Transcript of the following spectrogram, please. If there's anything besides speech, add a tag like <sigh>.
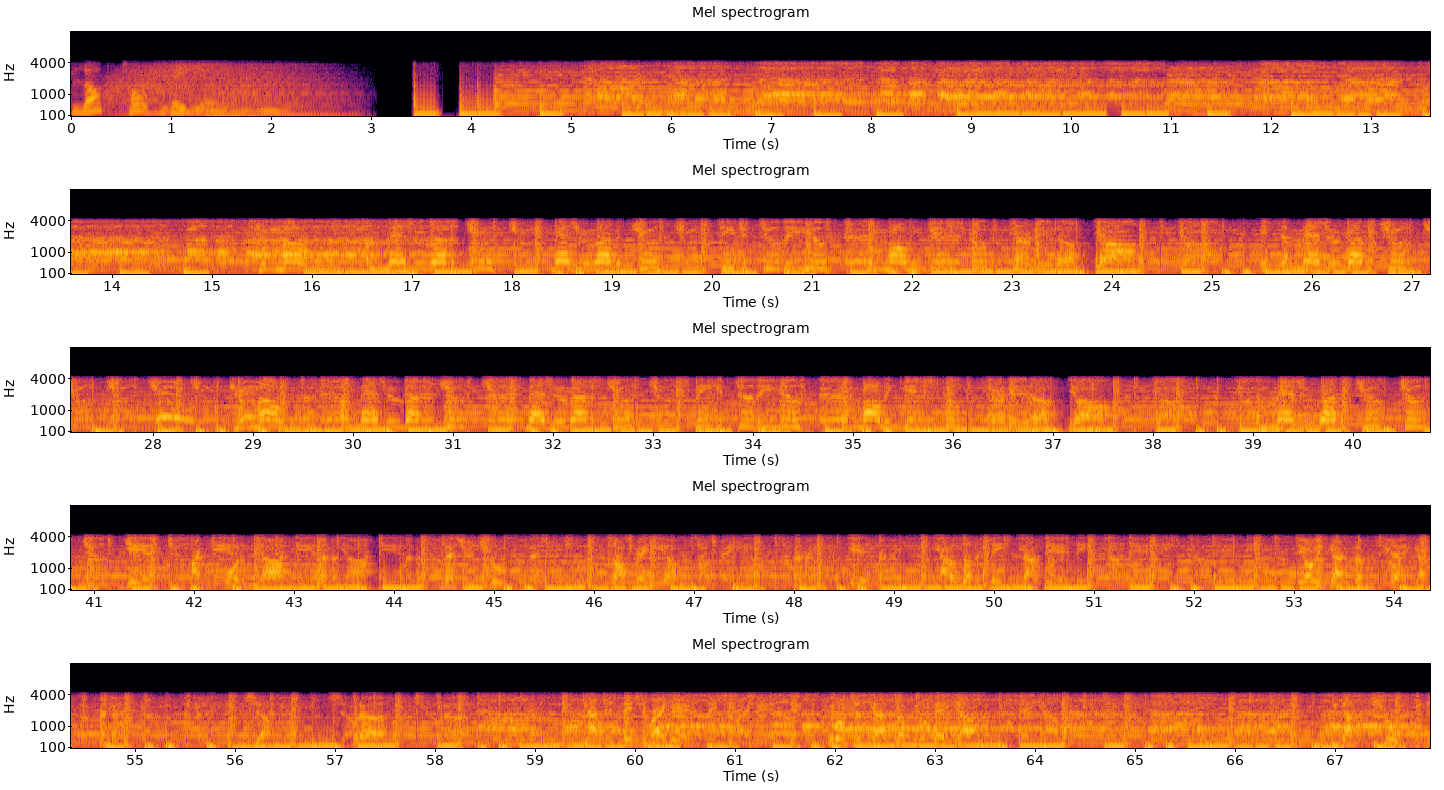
Blog Talk Radio. Talk radio. <laughs> yeah. Now those other stations out there, they always got something to say. <laughs> sure. But uh, not this station right here. We don't just got something to say, y'all. We got the truth.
